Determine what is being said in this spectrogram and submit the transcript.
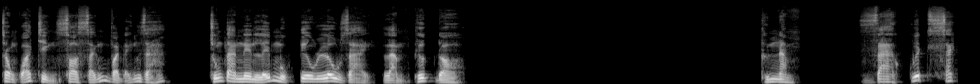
Trong quá trình so sánh và đánh giá, chúng ta nên lấy mục tiêu lâu dài làm thước đo. Thứ năm, ra quyết sách.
